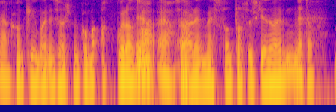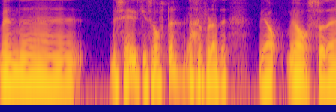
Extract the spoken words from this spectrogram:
Ja. Kan ikke bare kjæresten min komme akkurat nå? Ja, ja, Så er det mest fantastiske i hele verden. Nettopp. Men uh, det skjer jo ikke så ofte. Altså, det, vi, har, vi har også det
